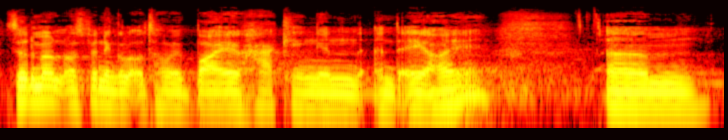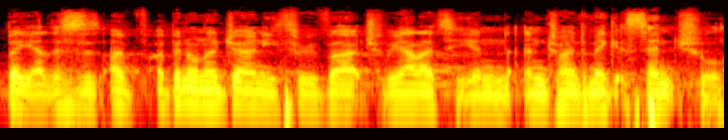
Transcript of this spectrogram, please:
So at the moment, I'm spending a lot of time with biohacking and, and AI. Um, but yeah, this is, I've, I've, been on a journey through virtual reality and, and trying to make it sensual.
